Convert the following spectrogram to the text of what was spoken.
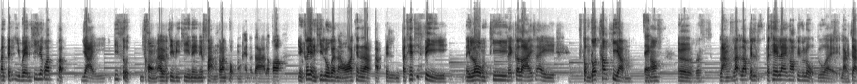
มันเป็นอีเวนท์ที่เรียกว่าแบบใหญ่ที่สุดของ LGBT ในในฝั่งตะวันตกของแคนาดา แล้วก็อย่างก็อย่างที่รู้กันนะว่าแคนาดาเป็นประเทศที่สี่ในโลกที่ legalize ไอ้สมรสเท่าเทียมแจ็คเนาะเออหลังแล้วแล้วเป็นประเทศแรกนอกยุโรปด้วย หลังจาก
